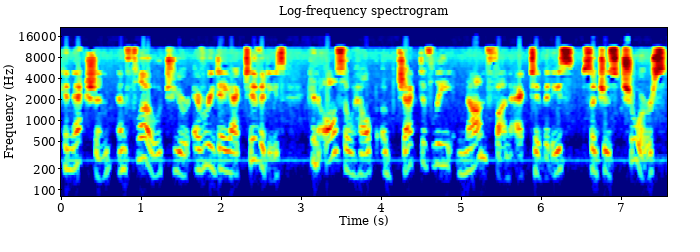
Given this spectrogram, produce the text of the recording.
connection, and flow to your everyday activities can also help objectively non fun activities, such as chores,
